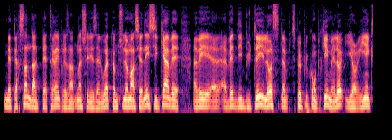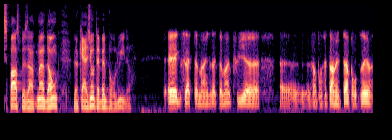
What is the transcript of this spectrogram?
met, personne dans le pétrin présentement chez les Alouettes. Comme tu l'as mentionné, si le camp avait, avait, avait débuté, là, c'est un petit peu plus compliqué, mais là, il n'y a rien qui se passe présentement, donc l'occasion était belle pour lui. Là. Exactement, exactement. Puis j'en profite en même temps pour dire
